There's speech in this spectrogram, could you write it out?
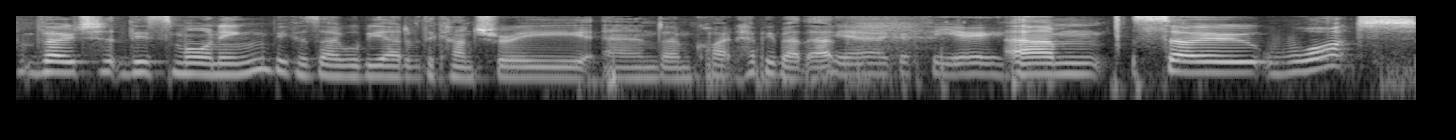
vote this morning because I will be out of the country and I'm quite happy about that. Yeah, good for you. Um, so, what,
